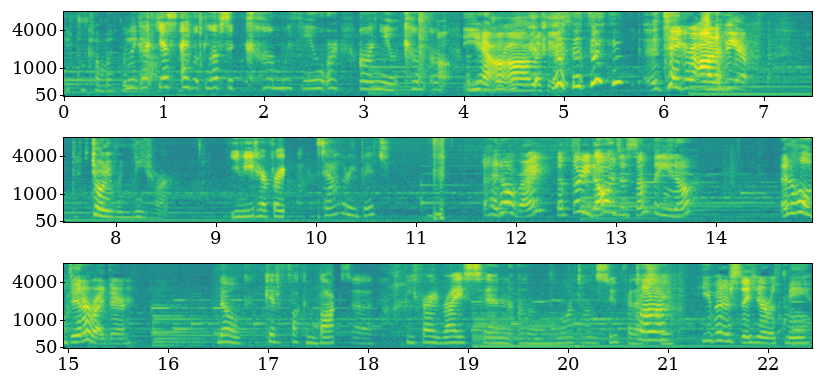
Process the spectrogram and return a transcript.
you can come with me. Oh me. my god, now. yes, I would love to come with you or on you. Come on. Uh, yeah, uh, my face. Uh, Take her out of here! I don't even need her. You need her for your fucking salary, bitch. I know, right? The $30 is something, you know? That's a whole dinner right there. No, get a fucking box of beef fried rice and um, wonton soup for that Connor, you better stay here with me.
